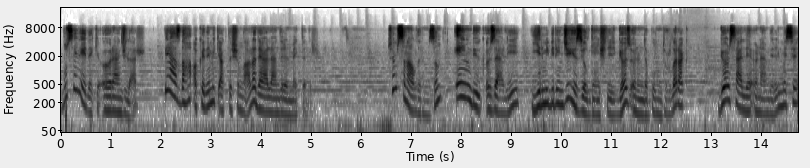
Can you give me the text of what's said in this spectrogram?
Bu seviyedeki öğrenciler biraz daha akademik yaklaşımlarla değerlendirilmektedir. Tüm sınavlarımızın en büyük özelliği 21. yüzyıl gençliği göz önünde bulundurularak görselliğe önem verilmesi,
